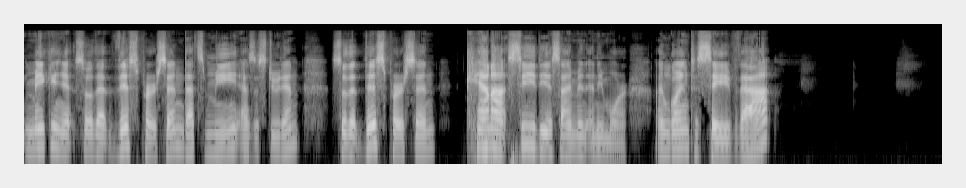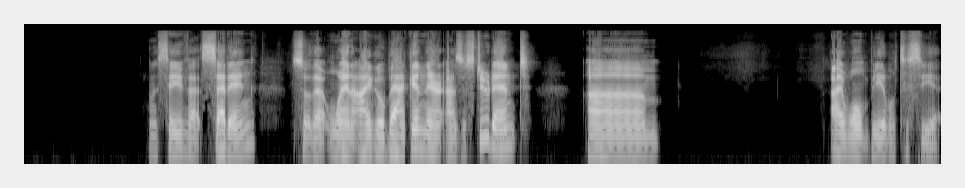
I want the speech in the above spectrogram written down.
making it so that this person, that's me as a student, so that this person cannot see the assignment anymore. I'm going to save that. I'm going to save that setting so that when I go back in there as a student, um, I won't be able to see it.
